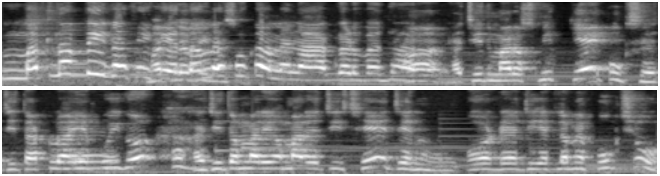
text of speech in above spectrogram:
મતલબ બી નથી કે તમે શું કામ એને આગળ વધારો? હજી મારો સ્મિત ક્યાંય પૂગશે હજી તો આટલો અહીંયા પૂગ્યો હજી તમારી અમારે જે છે જેનું ગોડ હજી એટલે અમે પૂગશું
